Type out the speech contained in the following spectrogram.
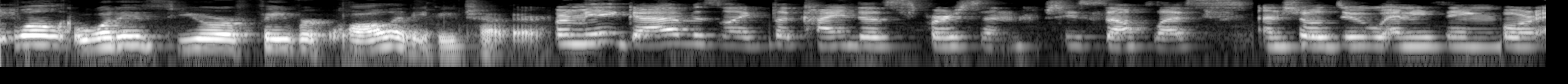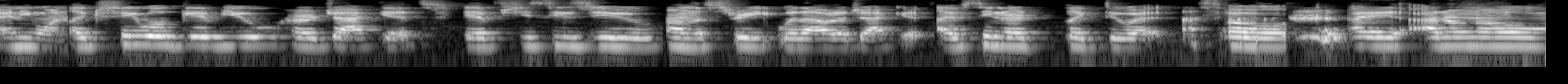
well, what is your favorite quality of each other? For me, Gab is like the kindest person person. She's selfless and she'll do anything for anyone. Like she will give you her jacket if she sees you on the street without a jacket. I've seen her like do it. So I I don't know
